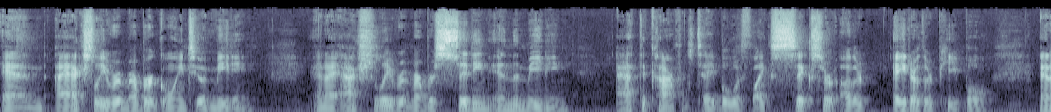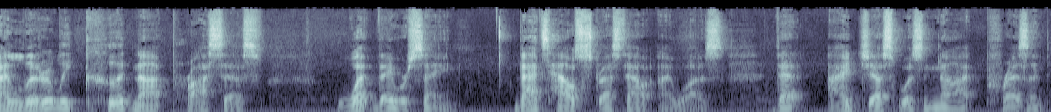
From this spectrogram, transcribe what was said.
And I actually remember going to a meeting and I actually remember sitting in the meeting at the conference table with like six or other eight other people and I literally could not process what they were saying. That's how stressed out I was that I just was not present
